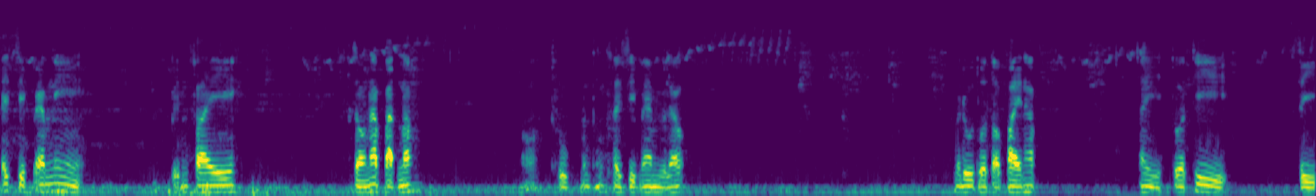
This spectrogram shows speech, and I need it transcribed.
ไอ้ 10 แอมป์นี่ เป็นไฟสองหน้าปัดเนาะอ๋อถูกมันต้องใส่ 10 แอมป์อยู่แล้ว มาดูตัวต่อไปนะครับ ไอ้ตัวที่สี่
